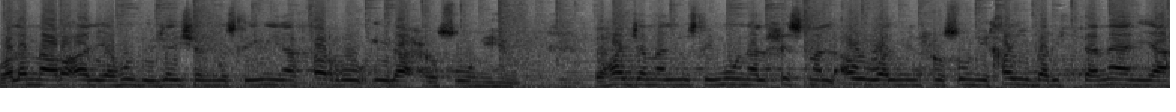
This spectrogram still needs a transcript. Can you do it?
ولما رأى اليهود جيش المسلمين فروا إلى حصونهم فهاجم المسلمون الحصن الأول من حصون خيبر الثمانية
